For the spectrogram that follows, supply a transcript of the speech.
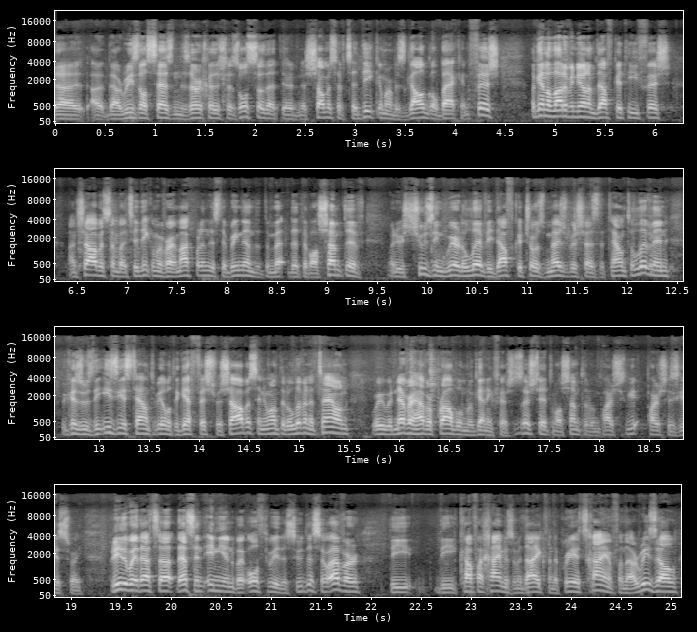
The, uh, the Arizal says in the Zer says also that the neshamas of tzaddikim are misgalgal back in fish. Again, a lot of inyanim dafka to eat fish on Shabbos, and by tzaddikim are very makbar in this. They bring down that the, that the Baal Shem Tev, when he was choosing where to live, he dafka chose Mezbish as the town to live in because it was the easiest town to be able to get fish for Shabbos, and he wanted to live in a town where he would never have a problem of getting fish. So the Baal Shem and Parshas Yisrei. But either way, that's a, that's an inyan by all three of the Sudas. However, the the Kaf HaChaim is a medayik from the Pri Chaim from the Arizal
